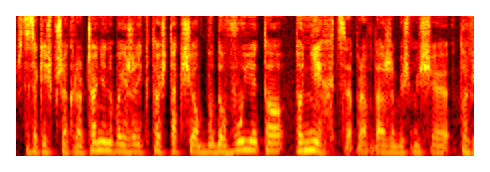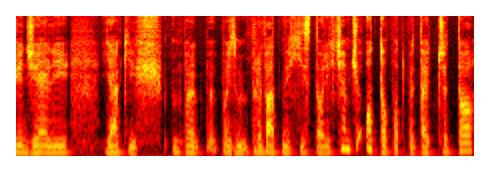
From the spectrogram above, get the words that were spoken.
że to jest jakieś przekroczenie, no bo jeżeli ktoś tak się obudowuje, to, to nie chce, prawda, żebyśmy się dowiedzieli jakichś, powiedzmy, prywatnych historii. Chciałem cię o to podpytać, czy to,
